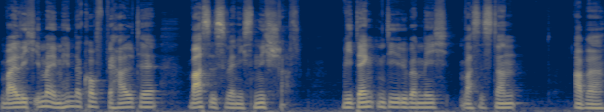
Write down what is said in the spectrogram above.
weil ich immer im Hinterkopf behalte, was ist, wenn ich es nicht schaffe? Wie denken die über mich? Was ist dann? Aber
